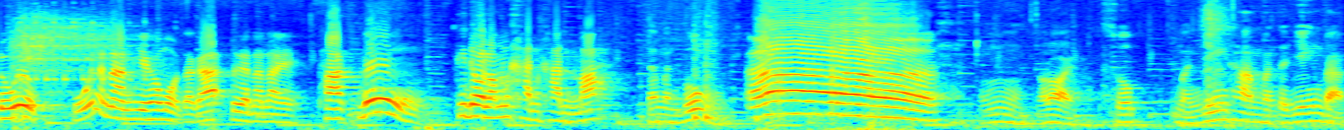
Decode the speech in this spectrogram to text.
รู้อีกโอ้ยนานๆทีเขาหมดแต่ก็เตือนอะไร ผักบุ้งที่โดนแล้วมันคันๆปะ แต่มันบุ้งเอออืมอร่อย ซุปเหมือนยิ่งทำมันจะยิ่งแบบ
